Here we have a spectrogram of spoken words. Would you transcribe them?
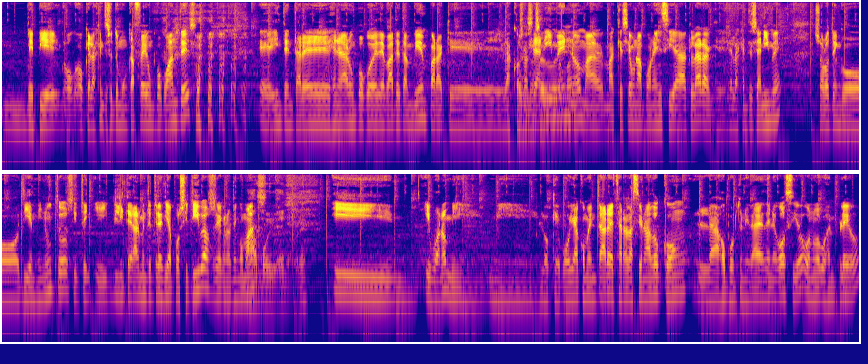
de pie o, que la gente se tome un café un poco antes. Eh, intentaré generar un poco de debate también para que las cosas se, animen, ¿no? Más, que sea una ponencia clara, que, la gente se anime. Solo tengo 10 minutos y, literalmente tres diapositivas, o sea que no tengo más. Ah, muy bien, hombre. Y, bueno, mi, lo que voy a comentar está relacionado con las oportunidades de negocio o nuevos empleos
